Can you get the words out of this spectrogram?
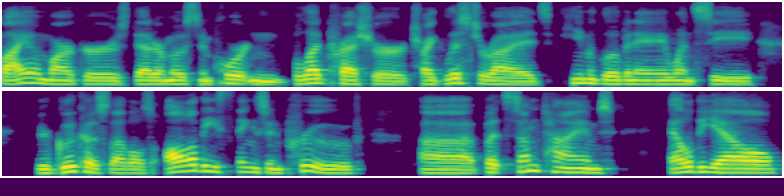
biomarkers that are most important, blood pressure, triglycerides, hemoglobin A1C, your glucose levels, all these things improve. Uh, but sometimes LDL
